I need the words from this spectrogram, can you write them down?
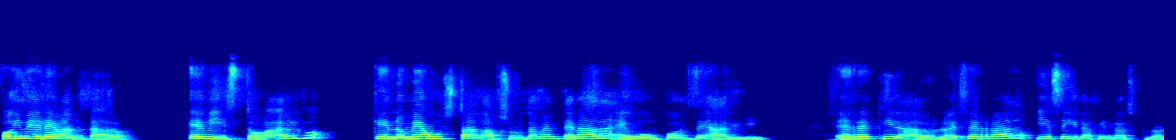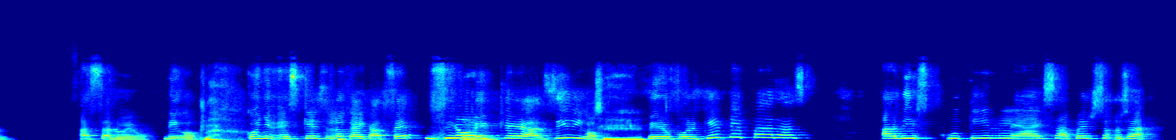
hoy me he levantado, he visto algo que no me ha gustado absolutamente nada en un post de alguien. He respirado, lo he cerrado y he seguido haciendo scroll. hasta luego. Digo, coño, es que es lo que hay que hacer. Digo, es que así, digo, pero ¿por qué te paras a discutirle a esa persona? O sea,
